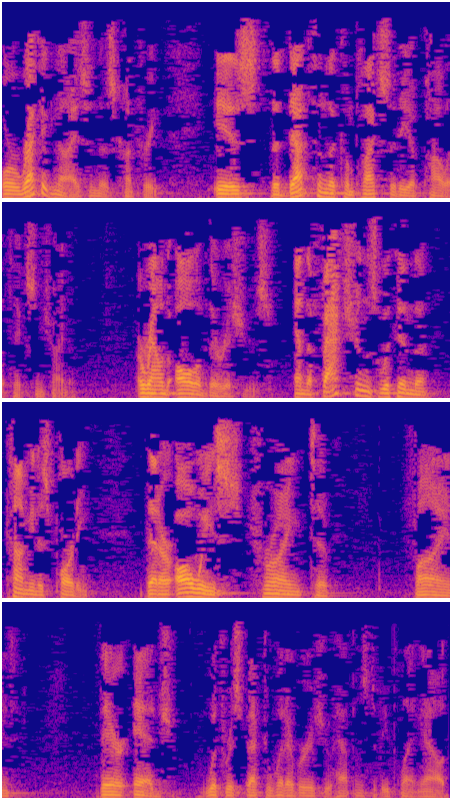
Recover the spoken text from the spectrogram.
or recognize in this country is the depth and the complexity of politics in China around all of their issues and the factions within the Communist Party that are always trying to find their edge with respect to whatever issue happens to be playing out.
